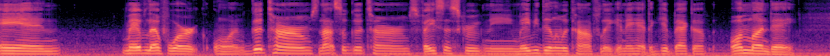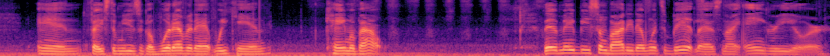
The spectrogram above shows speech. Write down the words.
and may have left work on good terms, not so good terms, facing scrutiny, maybe dealing with conflict, and they had to get back up on Monday and face the music of whatever that weekend came about. There may be somebody that went to bed last night angry or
